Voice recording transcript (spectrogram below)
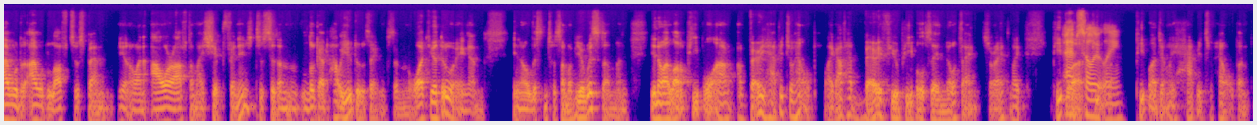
I would I would love to spend you know an hour after my ship finished to sit and look at how you do things and what you're doing and you know listen to some of your wisdom and you know a lot of people are are very happy to help like I've had very few people say no thanks right like people absolutely. are, people, people are generally happy to help. And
